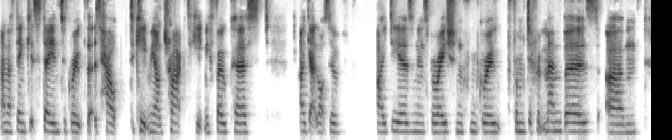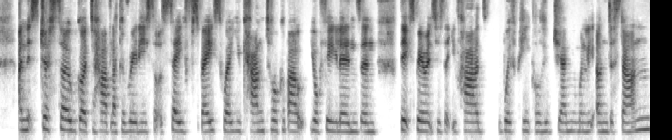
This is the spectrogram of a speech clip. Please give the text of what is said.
And I think it's staying to group that has helped to keep me on track, to keep me focused. I get lots of ideas and inspiration from group from different members um, and it's just so good to have like a really sort of safe space where you can talk about your feelings and the experiences that you've had with people who genuinely understand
